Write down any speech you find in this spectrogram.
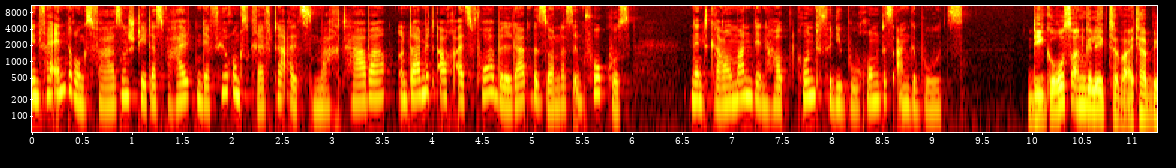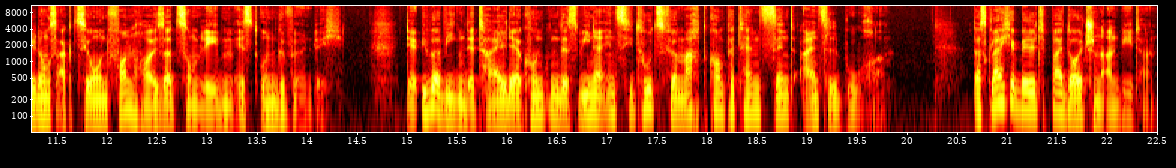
In Veränderungsphasen steht das Verhalten der Führungskräfte als Machthaber und damit auch als Vorbilder besonders im Fokus, nennt Graumann den Hauptgrund für die Buchung des Angebots. Die groß angelegte Weiterbildungsaktion von Häuser zum Leben ist ungewöhnlich. Der überwiegende Teil der Kunden des Wiener Instituts für Machtkompetenz sind Einzelbucher. Das gleiche Bild bei deutschen Anbietern.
